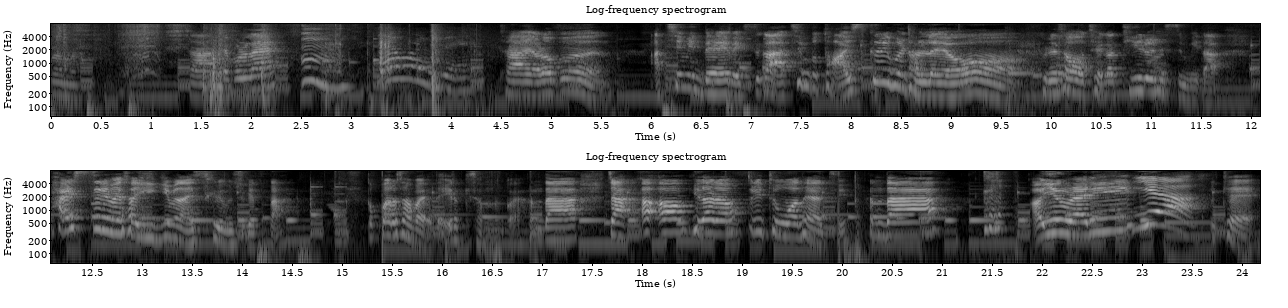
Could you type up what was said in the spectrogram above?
그러면. 자 해볼래? 응. 해볼래. 자 여러분. 아침인데 맥스가 아침부터 아이스크림을 달래요. 그래서 제가 딜을 했습니다. 팔스림에서 이기면 아이스크림을 주겠다. 똑바로 잡아야 돼. 이렇게 잡는 거야. 한다. 자 어어. 기다려. 3, 2, 1 해야지. 한다. Are you ready? Yeah. 이렇게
